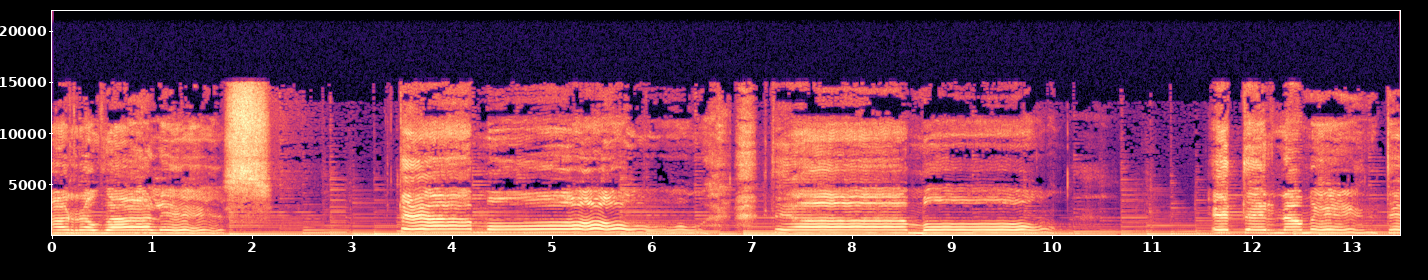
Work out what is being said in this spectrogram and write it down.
a raudales. Te amo, te amo eternamente.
